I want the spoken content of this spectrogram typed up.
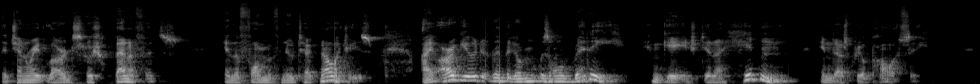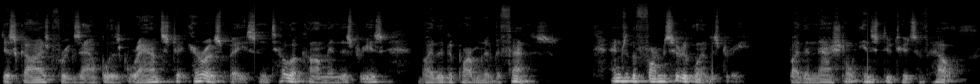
that generate large social benefits in the form of new technologies. I argued that the government was already engaged in a hidden industrial policy, disguised, for example, as grants to aerospace and telecom industries by the Department of Defense, and to the pharmaceutical industry by the National Institutes of Health,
